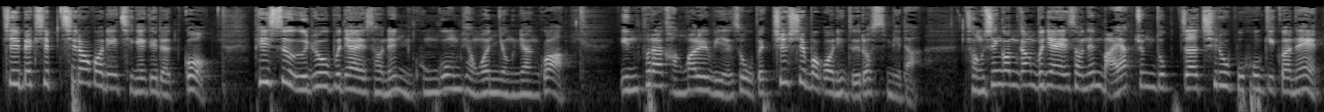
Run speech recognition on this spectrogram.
717억 원이 증액이 됐고 필수 의료 분야에서는 공공병원 역량과 인프라 강화를 위해서 570억 원이 늘었습니다. 정신건강 분야에서는 마약 중독자 치료 보호기관의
